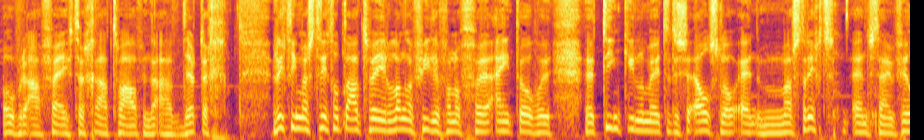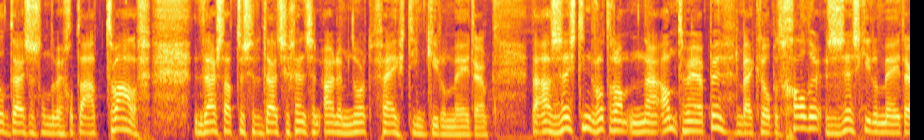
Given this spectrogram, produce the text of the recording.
over de A50, A12 en de A30. Richting Maastricht op de A2 lange file vanaf eh, Eindhoven. 10 eh, kilometer tussen Elslo en Maastricht. En er zijn veel Duitsers onderweg op de A12. Daar staat tussen de Duitse grens en Arnhem-Noord 15 kilometer. De A16 Rotterdam naar Antwerpen, bij Knoop het Galder, 6 kilometer.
